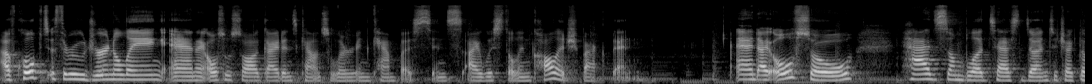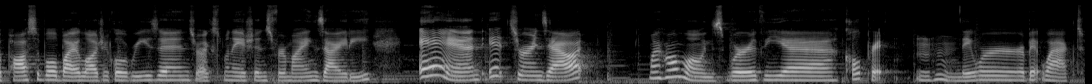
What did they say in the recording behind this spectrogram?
I've coped through journaling and I also saw a guidance counselor in campus since I was still in college back then. And I also had some blood tests done to check the possible biological reasons or explanations for my anxiety. And it turns out my hormones were the uh, culprit. Mm-hmm, they were a bit whacked.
